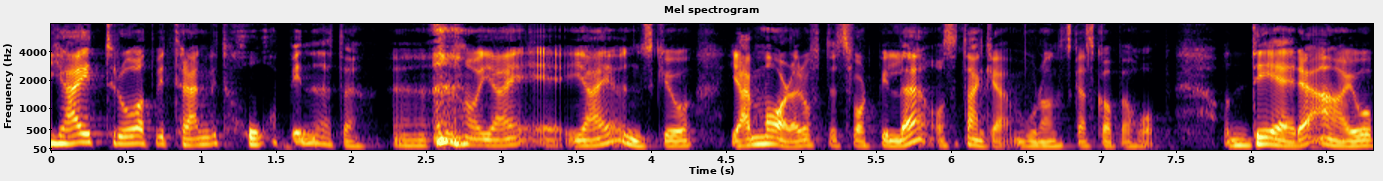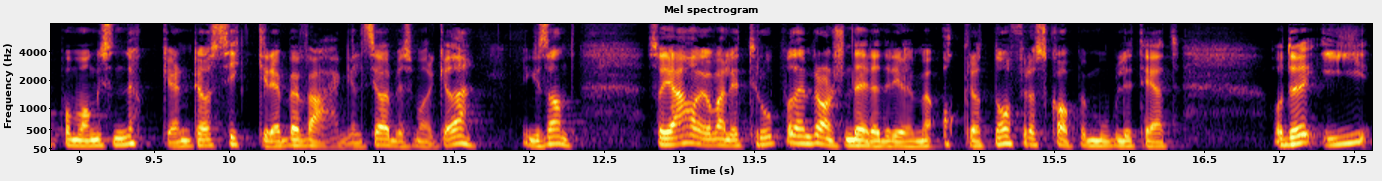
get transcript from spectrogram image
jeg tror at vi trenger litt håp inni dette. Eh, og jeg, jeg ønsker jo Jeg maler ofte et svart bilde, og så tenker jeg hvordan skal jeg skape håp? Og dere er jo på mange nøkkelen til å sikre bevegelse i arbeidsmarkedet. ikke sant? Så jeg har jo veldig tro på den bransjen dere driver med akkurat nå, for å skape mobilitet. Og det, i,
